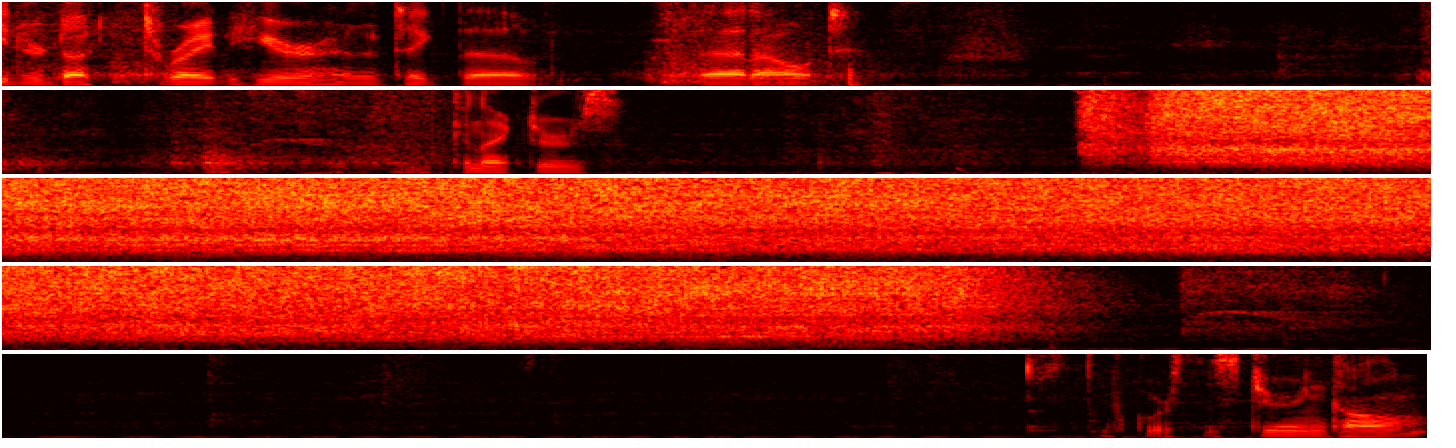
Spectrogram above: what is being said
Heater duct right here. Had to take the that out. Connectors. Of course, the steering column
